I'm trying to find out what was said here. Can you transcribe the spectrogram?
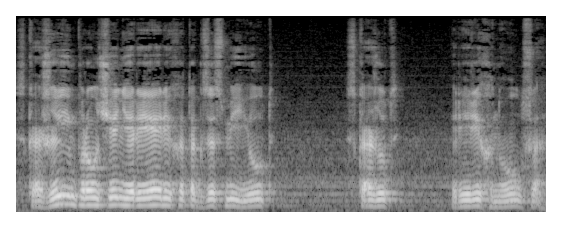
Скажи им про учение Рериха, так засмеют. Скажут, рерихнулся.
